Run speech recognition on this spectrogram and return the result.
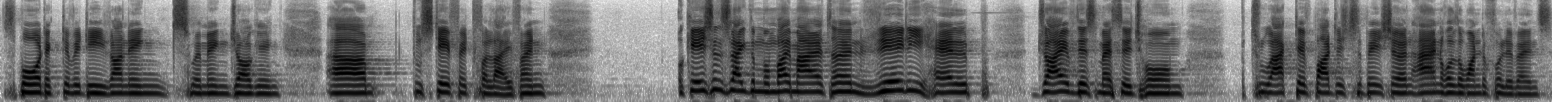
sport activity, running, swimming, jogging, um, to stay fit for life. And occasions like the Mumbai Marathon really help drive this message home through active participation and all the wonderful events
